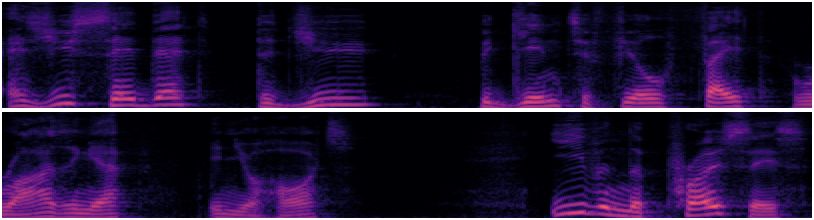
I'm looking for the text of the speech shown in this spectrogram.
As you said that, did you begin to feel faith rising up in your heart? Even the process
